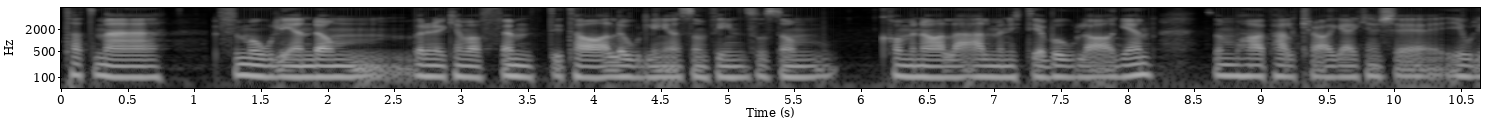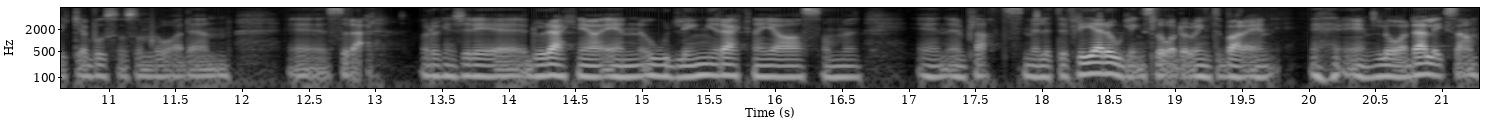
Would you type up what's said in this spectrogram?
tagit med förmodligen de, vad det nu kan vara, 50-tal odlingar som finns hos de kommunala allmännyttiga bolagen. De har pallkragar kanske i olika bostadsområden, eh, sådär. Och då kanske det, då räknar jag en odling, räknar jag som en, en, en plats med lite fler odlingslådor och inte bara en en låda liksom.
